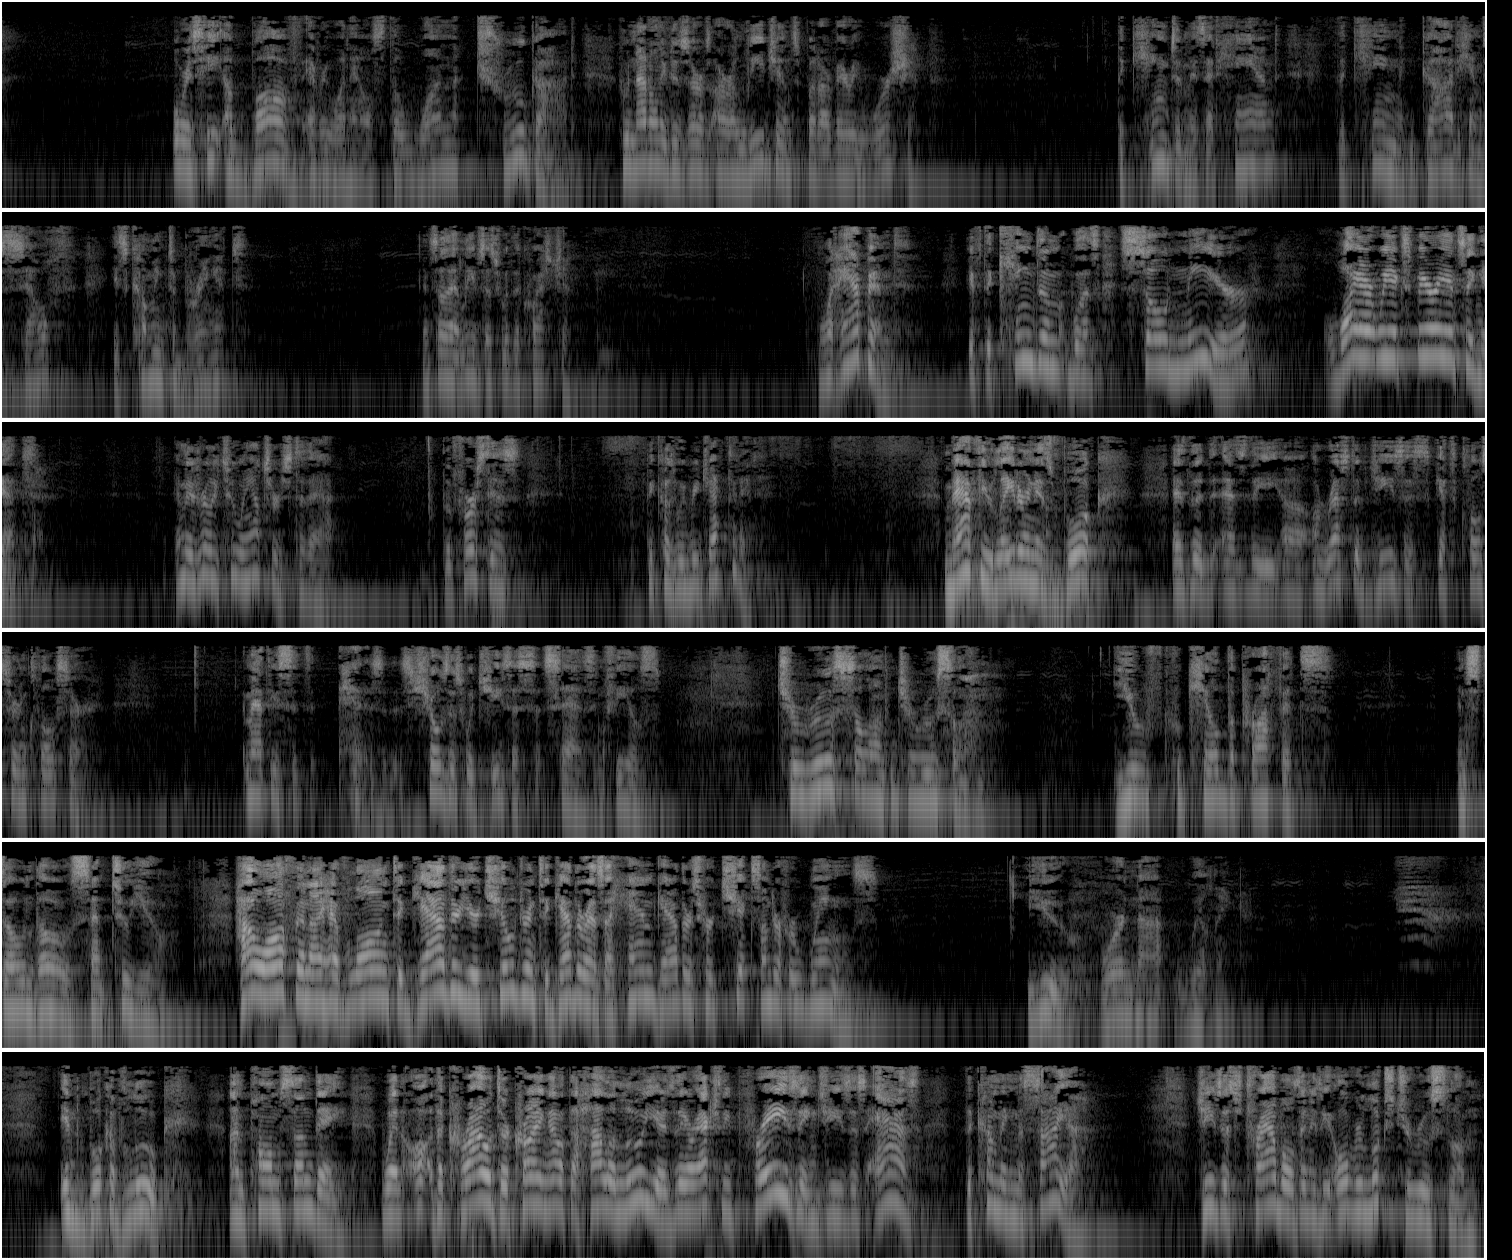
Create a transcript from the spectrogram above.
Or is he above everyone else, the one true God who not only deserves our allegiance but our very worship? The kingdom is at hand. The King, God Himself, is coming to bring it. And so that leaves us with a question What happened? If the kingdom was so near, why aren't we experiencing it? And there's really two answers to that. The first is because we rejected it. Matthew, later in his book, as the, as the uh, arrest of Jesus gets closer and closer, Matthew shows us what Jesus says and feels. Jerusalem, Jerusalem, you who killed the prophets and stoned those sent to you. How often I have longed to gather your children together as a hen gathers her chicks under her wings. You were not willing. In the book of Luke, on Palm Sunday, when all, the crowds are crying out the hallelujahs, they are actually praising Jesus as the coming Messiah. Jesus travels and as he overlooks Jerusalem,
